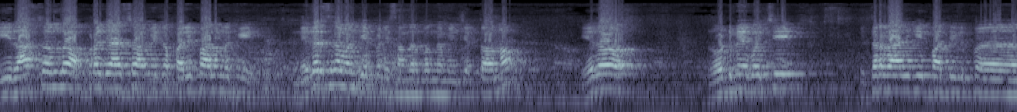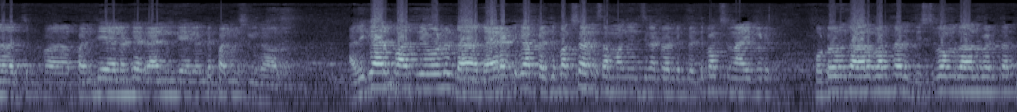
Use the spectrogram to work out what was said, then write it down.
ఈ రాష్ట్రంలో అప్రజాస్వామిక పరిపాలనకి నిదర్శనం అని చెప్పి ఈ సందర్భంగా మేము చెప్తా ఉన్నాం. ఏదో రోడ్డు మీదకి వచ్చి ఇతర రాజకీయ పార్టీలు పనిచేయాలంటే ర్యాలీలు చేయాలంటే పర్మిషన్ కావాలి. అధికార పార్టీ వాళ్ళు డ- డైరెక్ట్గా ప్రతిపక్షానికి సంబంధించినటువంటి ప్రతిపక్ష నాయకుడి ఫోటోలు తగలబెడతారు దిష్టిబొమ్మ తగలబెడతారు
